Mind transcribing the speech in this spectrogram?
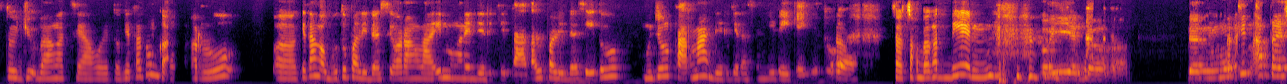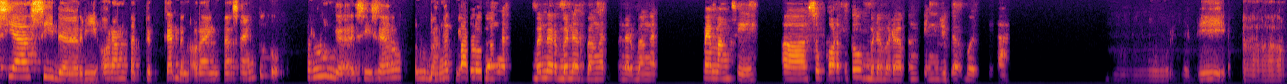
setuju banget sih aku itu. Kita tuh nggak perlu uh, kita nggak butuh validasi orang lain mengenai diri kita. Tapi validasi itu muncul karena diri kita sendiri kayak gitu. Oh. cocok banget din. Oh iya dong. Dan mungkin apresiasi dari orang terdekat dan orang yang kita sayang tuh perlu nggak sih sel? Perlu banget gak? perlu banget. Bener bener banget bener banget. Memang sih uh, support itu benar-benar penting juga buat kita. Jadi uh,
